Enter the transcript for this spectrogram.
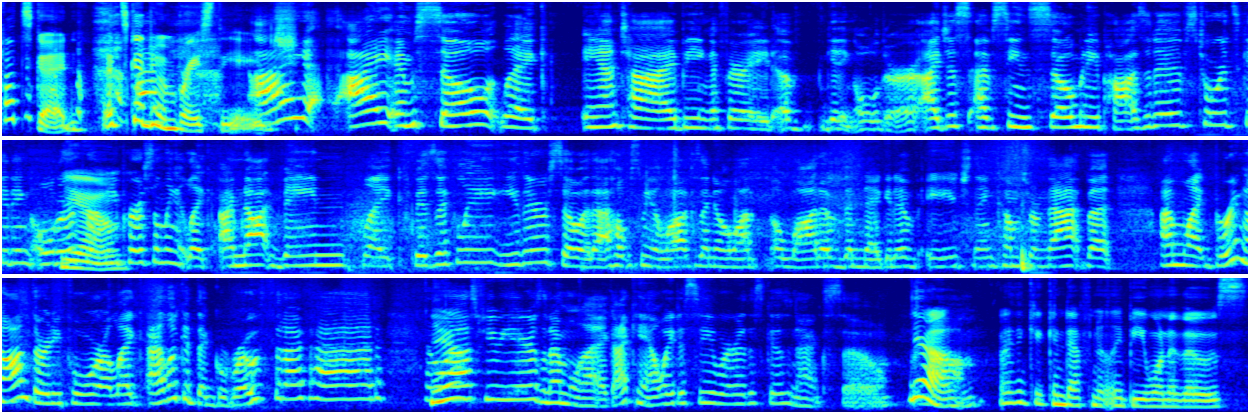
That's good. It's good to embrace the age. I I am so like anti being afraid of getting older. I just have seen so many positives towards getting older Yeah. for me personally. Like I'm not vain like physically either, so that helps me a lot because I know a lot a lot of the negative age thing comes from that. But I'm like, bring on 34. Like I look at the growth that I've had in the last few years, and I'm like, I can't wait to see where this goes next. So yeah, um, I think it can definitely be one of those.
